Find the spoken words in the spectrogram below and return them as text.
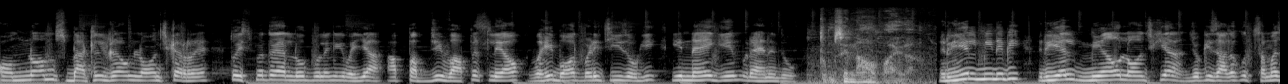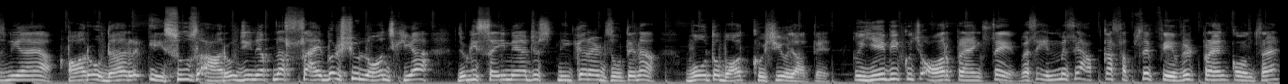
ओमनॉम्स बैटल ग्राउंड लॉन्च कर रहे हैं। तो इसमें तो यार लोग बोलेंगे कि भैया, आप पबजी वापस ले आओ, वही बहुत बड़ी चीज़ होगी, ये नए गेम रहने दो। तुमसे ना हो पाएगा। रियल मी ने भी रियल मियाओ लॉन्च किया, जो कि ज़्यादा कुछ समझ नहीं आया। और उधर एसूस आर ने अपना साइबर शू लॉन्च किया, जो कि सही में यार, जो स्नीकर हेड्स होते ना, वो तो बहुत खुशी हो जाते हैं। तो ये भी कुछ और प्रैंक्स थे। वैसे इनमें से आपका सबसे फेवरेट प्रैंक कौन सा है?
